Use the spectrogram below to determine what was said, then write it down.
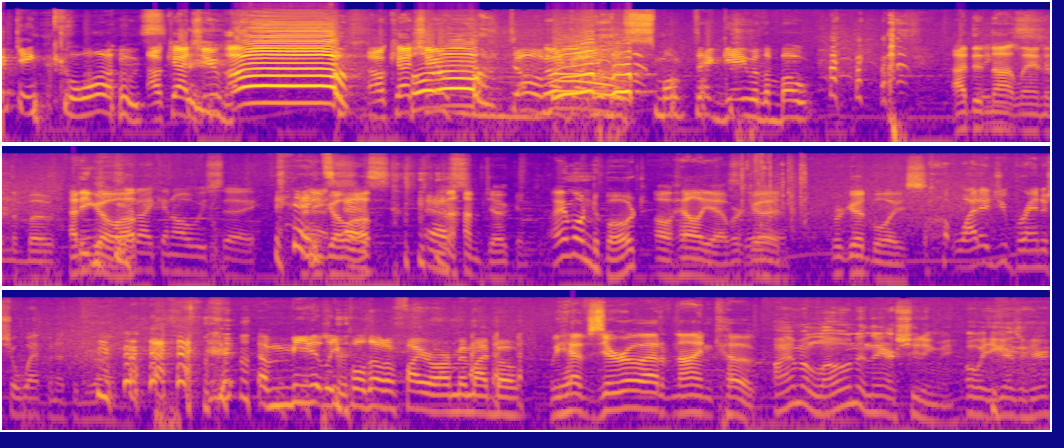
Oh, Oh! fucking close. I'll catch you. Oh! I'll catch Hold you. on! Oh my god, you just smoked that gay with a boat. I did not land in the boat. How do you go That up? I can always say. How do you go up? S, no, S. I'm joking. I am on the boat. Oh hell yeah, we're good. We're good, boys. Why did you brandish a weapon at the driver? Immediately pulled out a firearm in my boat. We have zero out of nine Coke. I am alone and they are shooting me. Oh wait, you guys are here?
